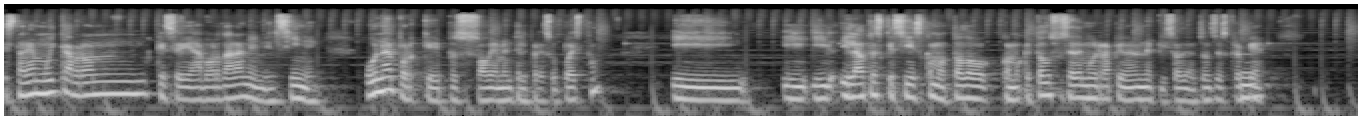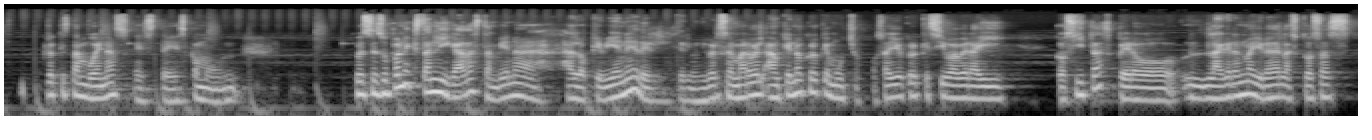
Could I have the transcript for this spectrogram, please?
estaría muy cabrón que se abordaran en el cine. Una, porque pues obviamente el presupuesto. Y, y, la otra es que sí es como todo, como que todo sucede muy rápido en un episodio. Entonces creo que creo que están buenas. Este es como un, pues se supone que están ligadas también a, lo que viene del, universo de Marvel, aunque no creo que mucho. O sea, yo creo que sí va a haber ahí cositas, pero la gran mayoría de las cosas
